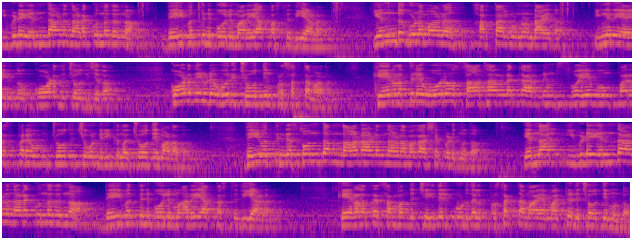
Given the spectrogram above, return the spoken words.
ഇവിടെ എന്താണ് നടക്കുന്നതെന്ന് ദൈവത്തിന് പോലും അറിയാത്ത സ്ഥിതിയാണ്. എന്ത് ഗുണമാണ് ഹർത്താൽ കൊണ്ടുണ്ടായത്? ഇങ്ങനെയായിരുന്നു കോടതി ചോദിച്ചത്. കോടതിയുടെ ഒരു ചോദ്യം പ്രസക്തമാണ്. കേരളത്തിലെ ഓരോ സാധാരണക്കാരനും സ്വയവും പരസ്പരവും ചോദിച്ചുകൊണ്ടിരിക്കുന്ന ചോദ്യമാണത്. ദൈവത്തിന്റെ സ്വന്തം നാടാണെന്നാണ് അവകാശപ്പെടുന്നത്. എന്നാൽ ഇവിടെ എന്താണ് നടക്കുന്നതെന്ന് ദൈവത്തിന് പോലും അറിയാത്ത സ്ഥിതിയാണ്. കേരളത്തെ സംബന്ധിച്ച് ഇതിൽ കൂടുതൽ പ്രസക്തമായ മറ്റൊരു ചോദ്യമുണ്ടോ?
